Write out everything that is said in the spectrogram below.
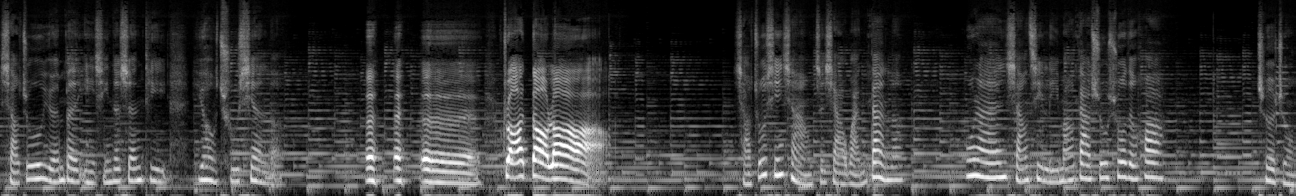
小猪原本隐形的身体又出现了。抓到了！小猪心想：这下完蛋了。忽然想起狸猫大叔说的话：这种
